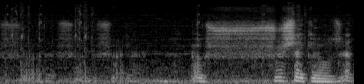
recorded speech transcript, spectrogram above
şuna şöyle şöyle şöyle. Yok şu şekil olacak.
